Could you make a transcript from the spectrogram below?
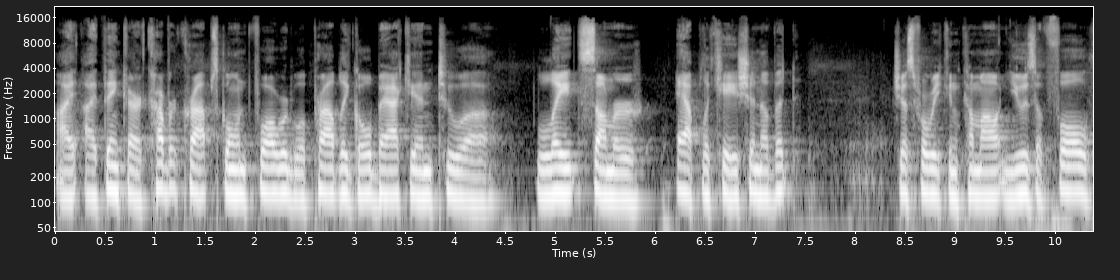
I, I think our cover crops going forward will probably go back into a late summer application of it, just where we can come out and use a full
